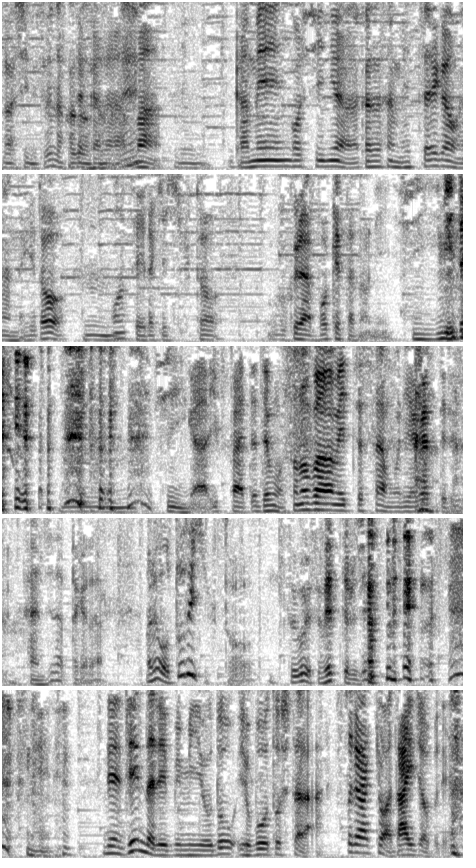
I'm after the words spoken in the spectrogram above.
らしいんですよね、中澤さんはね。だからまあ画面越しには中澤さんめっちゃ笑顔なんだけど、うん。うん。音声だけ聞くと、僕らボケたのに、シーンみたいなうん シーンがいっぱいあって、でもその場はめっちゃさ、盛り上がってる感じだったから、あれ音で聞くと、すごい滑ってるじゃん、みたいな。ねで、ジェンダーレビミをどう呼ぼうとしたら、それは今日は大丈夫です。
